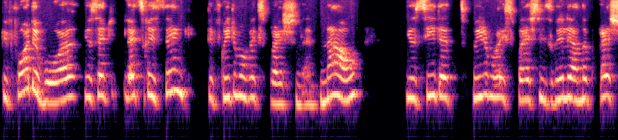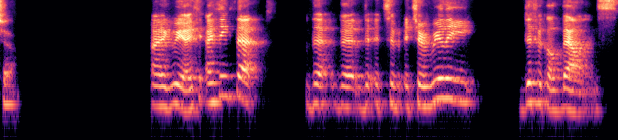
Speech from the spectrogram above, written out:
before the war, you said let's rethink the freedom of expression, and now you see that freedom of expression is really under pressure. I agree. I th- I think that the, the, the it's a it's a really difficult balance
